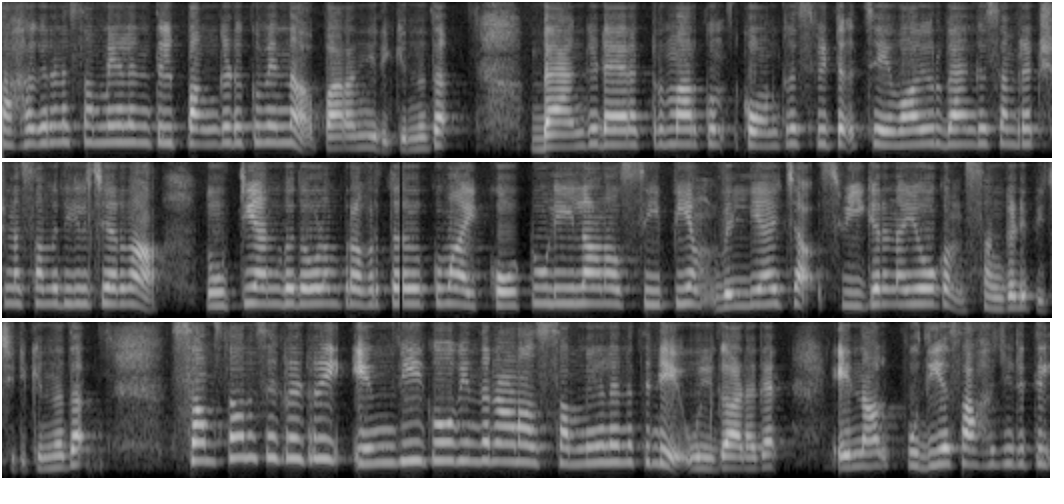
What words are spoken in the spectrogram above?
സഹകരണ സമ്മേളനത്തിൽ പങ്കെടുക്കുമെന്ന് പറഞ്ഞിരിക്കുന്നത്. ബാങ്ക് ഡയറക്ടർമാർക്കും കോൺഗ്രസ് വിട്ട് ചേവായൂർ ബാങ്ക് സംരക്ഷണ സമിതിയിൽ ചേർന്ന നൂറ്റി അൻപതോളം പ്രവർത്തകർക്കുമായി കോട്ടൂളിയിലാണ് സി പി എം വെള്ളിയാഴ്ച സ്വീകരണ യോഗം സംഘടിപ്പിച്ചിരിക്കുന്നത്. സംസ്ഥാന സെക്രട്ടറി എം വി ഗോവിന്ദനാണ് സമ്മേളനത്തിന്റെ ഉദ്ഘാടകൻ. എന്നാൽ പുതിയ സാഹചര്യത്തിൽ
